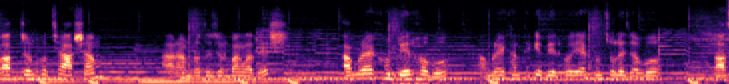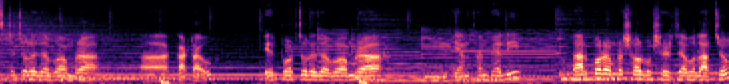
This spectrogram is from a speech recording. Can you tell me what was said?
পাঁচজন হচ্ছে আসাম আর আমরা দুজন বাংলাদেশ। আমরা এখন বের হব, আমরা এখান থেকে বের হয়ে এখন চলে যাব ফার্স্টে চলে যাব আমরা কাটাউ এরপর চলে যাব আমরা ইয়ামথান ভ্যালি। তারপর আমরা সর্বশেষ যাব লাচং।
